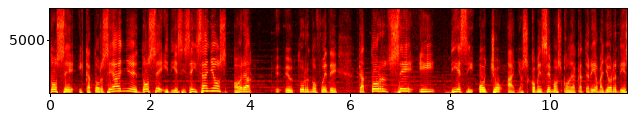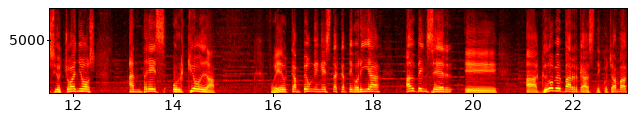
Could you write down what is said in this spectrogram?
12 y 14 años, 12 y 16 años, ahora eh, el turno fue de 14 y 18 años. Comencemos con la categoría mayor, 18 años. Andrés Urquiola fue el campeón en esta categoría al vencer eh, a Glover Vargas de Cochabamba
